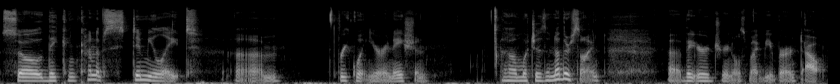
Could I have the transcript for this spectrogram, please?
so they can kind of stimulate um, frequent urination, um, which is another sign uh, that your adrenals might be burnt out.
